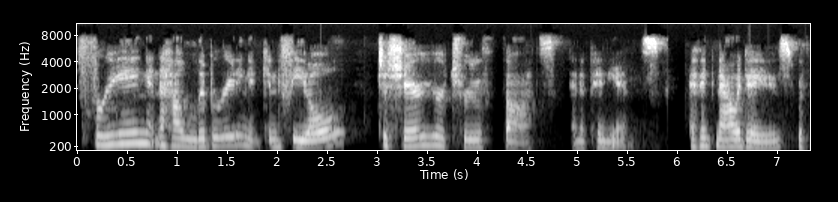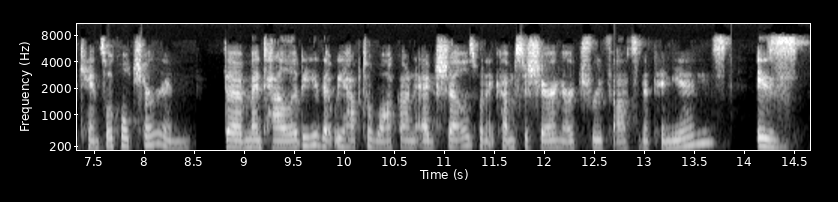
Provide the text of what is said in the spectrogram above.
freeing and how liberating it can feel to share your truth, thoughts, and opinions. I think nowadays, with cancel culture and the mentality that we have to walk on eggshells when it comes to sharing our true thoughts and opinions is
